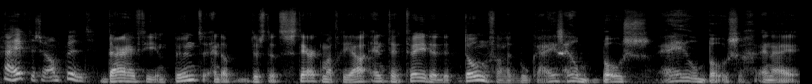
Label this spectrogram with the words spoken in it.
hij heeft dus wel een punt. Daar heeft hij een punt en dat, dus dat sterk materiaal. En ten tweede de toon van het boek. Hij is heel boos, heel bozig en hij,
